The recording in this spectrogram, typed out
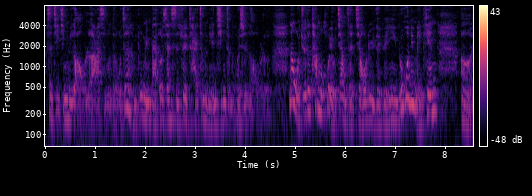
自己已经老了啊什么的。我真的很不明白，二三十岁还这么年轻，怎么会是老了？那我觉得他们会有这样子的焦虑的原因。如果你每天呃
